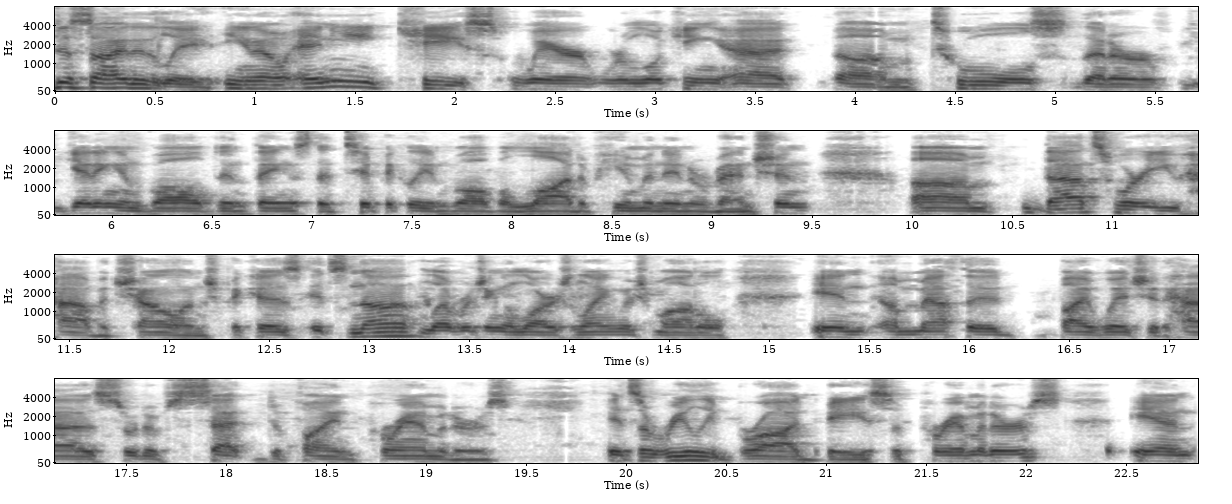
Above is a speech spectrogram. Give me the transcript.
Decidedly, you know, any case where we're looking at um, tools that are getting involved in things that typically involve a lot of human intervention, um, that's where you have a challenge because it's not leveraging a large language model in a method by which it has sort of set defined parameters it's a really broad base of parameters. And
